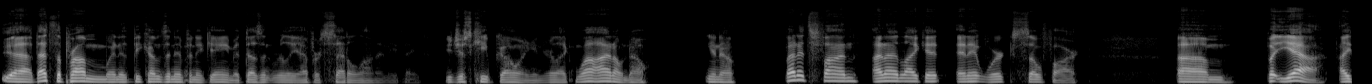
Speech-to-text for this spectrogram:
yeah, that's the problem when it becomes an infinite game. It doesn't really ever settle on anything. You just keep going and you're like, well, I don't know, you know, but it's fun and I like it and it works so far. Um, but yeah, I,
